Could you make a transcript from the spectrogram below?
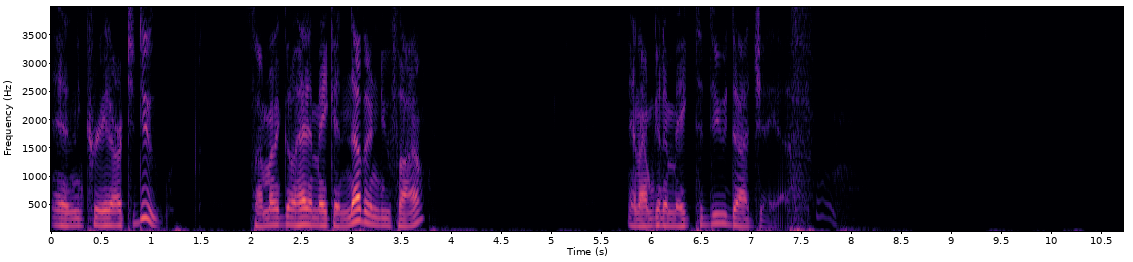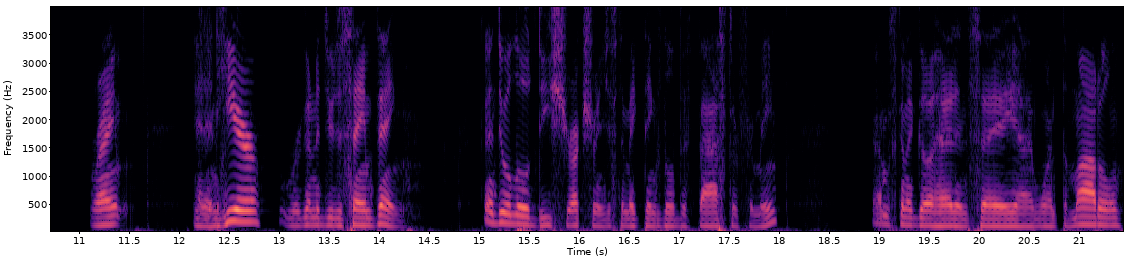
and create our to-do. So I'm going to go ahead and make another new file. And I'm going to make to-do.js. Right? And in here, we're going to do the same thing. I'm going to do a little destructuring just to make things a little bit faster for me. I'm just going to go ahead and say I want the model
